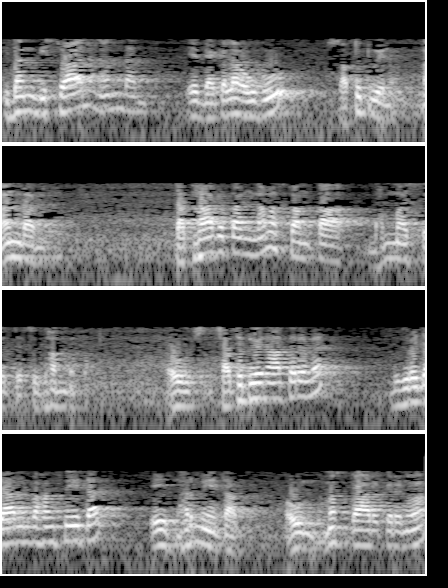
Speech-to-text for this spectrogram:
ඉදන් විශ්වාන නන්දන්. ඒ දැකලා ඔහු සතුටු වෙනවා. නන්දන් තථාගතං නමස්සන්තා ධම්මස්සත සුධම්මත. ඔහු සතුටු වෙන අතරම බුදුරජාණන් වහන්සේට ඒ ධර්මයට ඔවුන් නමස්කාර කරනවා.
